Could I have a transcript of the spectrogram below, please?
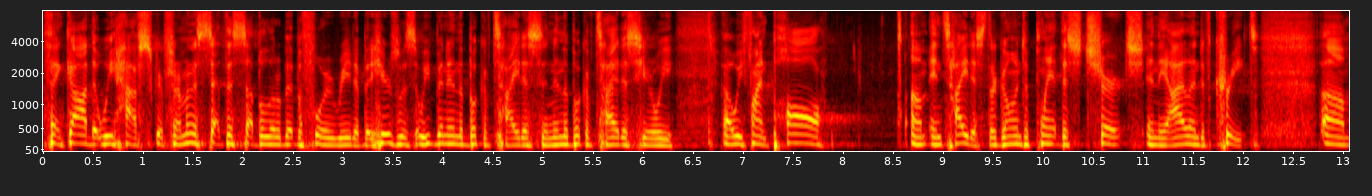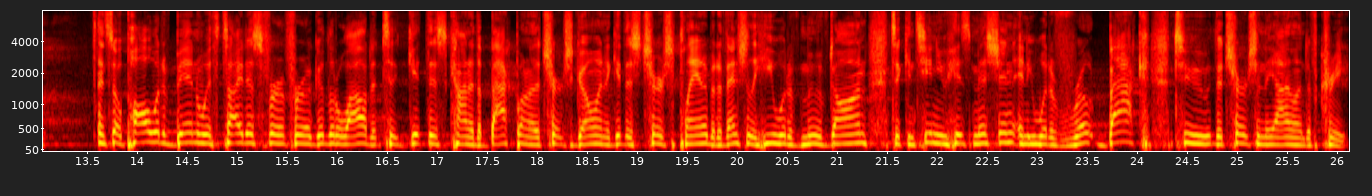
Thank God that we have Scripture. I'm going to set this up a little bit before we read it, but here's what we've been in the book of Titus, and in the book of Titus here we, uh, we find Paul um, in Titus. They're going to plant this church in the island of Crete. Um, and so Paul would have been with Titus for, for a good little while to, to get this kind of the backbone of the church going and get this church planted, but eventually he would have moved on to continue his mission and he would have wrote back to the church in the island of Crete.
